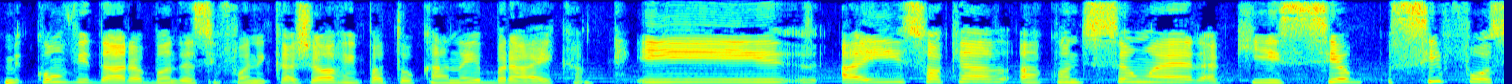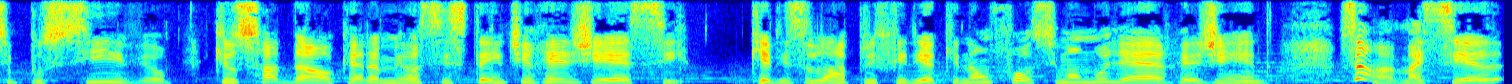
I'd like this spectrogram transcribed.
Me convidaram a banda sinfônica jovem para tocar na hebraica. E aí, só que a, a condição era que, se, eu- se fosse possível, que o Sadal, que era meu assistente, regesse. Que eles lá preferiam que não fosse uma mulher regendo. Disse, "Ah, Mas se.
